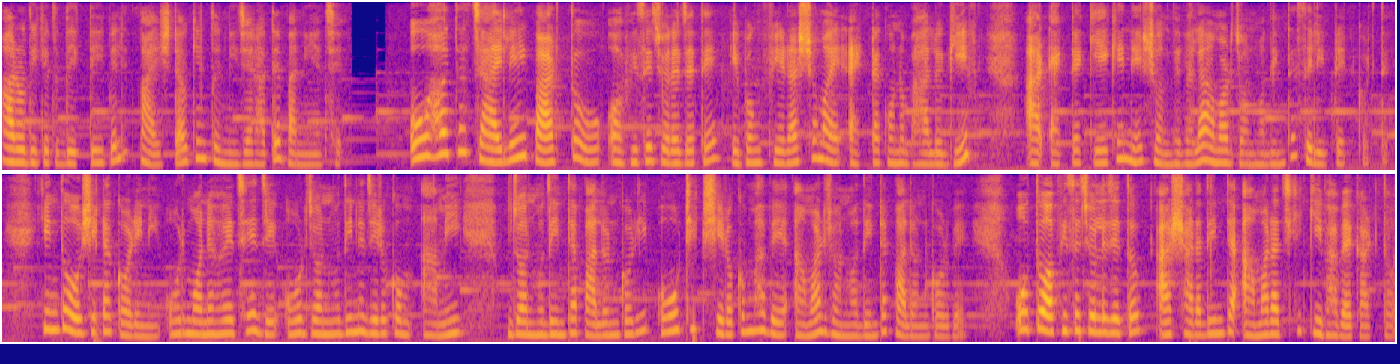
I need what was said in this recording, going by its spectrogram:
আর ওদিকে তো দেখতেই পেলে পায়েসটাও কিন্তু নিজের হাতে বানিয়েছে। ও হয়তো চাইলেই পারতো অফিসে চলে যেতে এবং ফেরার সময় একটা কোনো ভালো গিফট আর একটা কেক এনে সন্ধেবেলা আমার জন্মদিনটা সেলিব্রেট করতে। কিন্তু ও সেটা করেনি। ওর মনে হয়েছে যে ওর জন্মদিনে যেরকম আমি জন্মদিনটা পালন করি, ও ঠিক সেরকমভাবে আমার জন্মদিনটা পালন করবে। ও তো অফিসে চলে যেত আর সারাদিনটা আমার আজকে কীভাবে কাটতো?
